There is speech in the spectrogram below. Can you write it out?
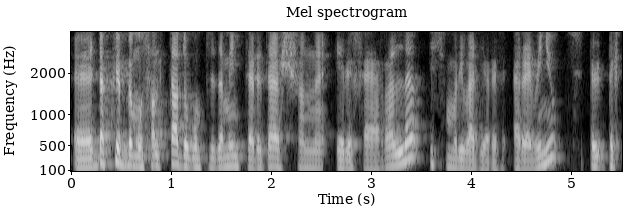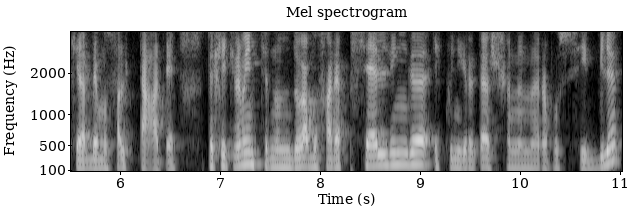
Eh, da qui abbiamo saltato completamente retention e referral e siamo arrivati a, re- a revenue. Per- perché abbiamo saltate? Perché chiaramente non dovevamo fare upselling e quindi retention non era possibile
